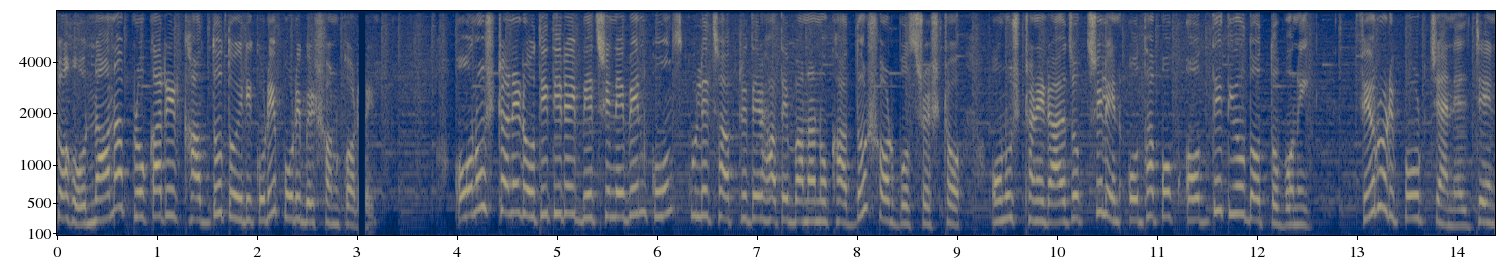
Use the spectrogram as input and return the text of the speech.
সহ নানা প্রকারের খাদ্য তৈরি করে পরিবেশন করে। অনুষ্ঠানের অতিথিরাই বেছে নেবেন কোন স্কুলে ছাত্রীদের হাতে বানানো খাদ্য সর্বশ্রেষ্ঠ। অনুষ্ঠানের আয়োজক ছিলেন অধ্যাপক অদ্বিতীয় দত্ত বণিক। ফেরো রিপোর্ট চ্যানেল টেন।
